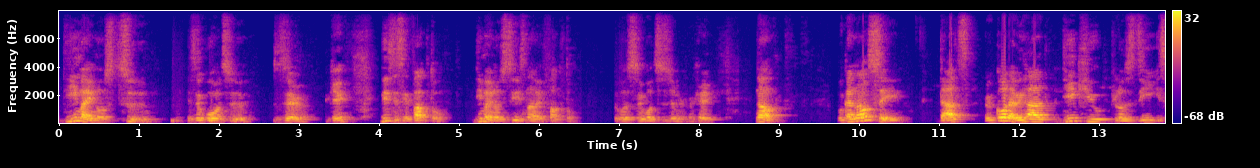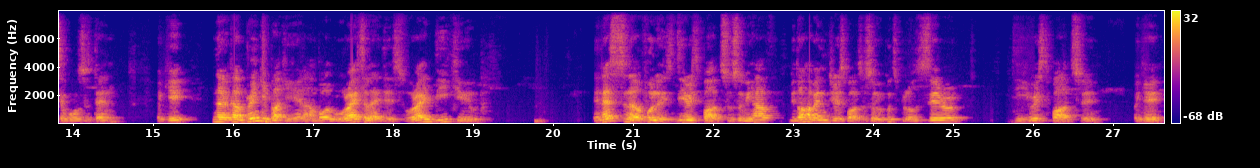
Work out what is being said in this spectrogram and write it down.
d minus 2 is equal to 0. Okay? This is a factor. d minus 2 is now a factor because it's equal to 0. Okay? Now, we can now say that, recall that we had d cubed plus d is equal to 10. Okay? Now you can bring it back again, and we'll write it like this. We'll write d cubed. The next thing that will follow is d raised power 2. So we have, we don't have any d raised power 2, so we put plus 0 d raised power 2. Okay?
